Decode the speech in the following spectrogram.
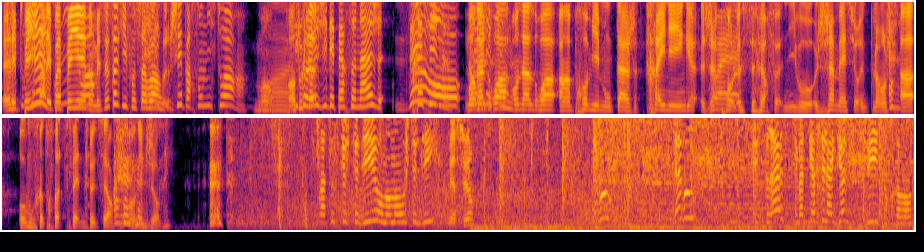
Elle est touchée payée, elle est pas payée. histoire. Non mais c'est ça qu'il faut savoir. Elle est touchée par son histoire. Bon. Psychologie des personnages. Zéro. Très fine. on a le droit, on a le droit à un premier montage training. J'apprends Ouais. le surf niveau jamais sur une planche à au moins trois semaines de surf en une journée. Tu feras tout ce que je te dis au moment où je te le dis Bien sûr. Debout Debout Tu stresses, tu vas te casser la gueule tout de suite, on recommence.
